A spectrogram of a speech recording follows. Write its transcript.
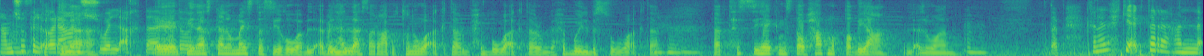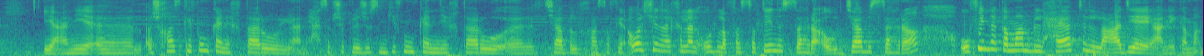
عم نشوف الأورانج والأخضر إيه في ناس كانوا ما يستسيغوها بالقبل. هلأ صاروا عم يقتنوها أكثر بحبوها أكثر وبحبوا يلبسوها أكثر فبتحسي هيك مستوحاة من الطبيعة الألوان. طيب خلينا نحكي أكثر عن يعني آه الأشخاص كيف ممكن يختاروا يعني حسب شكل الجسم كيف ممكن يختاروا آه الثياب الخاصة فيهم؟ أول شيء خلينا نقول لفساتين السهرة أو الثياب السهرة وفينا كمان بالحياة العادية يعني كمان.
